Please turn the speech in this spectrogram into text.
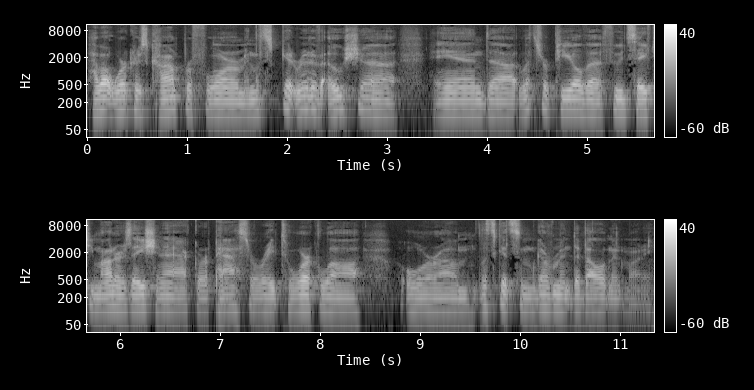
how about workers' comp reform? And let's get rid of OSHA, and uh, let's repeal the Food Safety Modernization Act, or pass a right to work law, or um, let's get some government development money.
